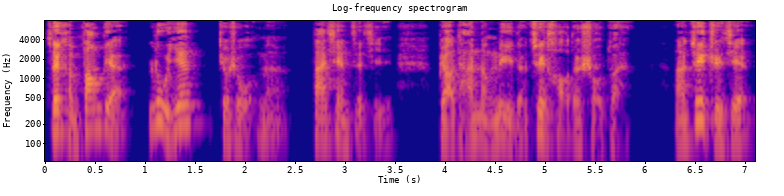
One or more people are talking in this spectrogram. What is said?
所以很方便。录音就是我们发现自己表达能力的最好的手段啊，最直接。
